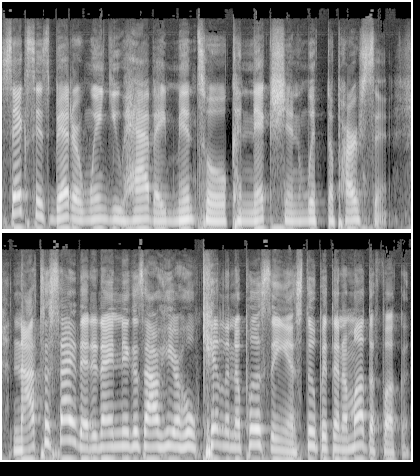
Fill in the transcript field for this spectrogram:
Sex is better when you have a mental connection with the person. Not to say that it ain't niggas out here who killing a pussy and stupid than a motherfucker.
